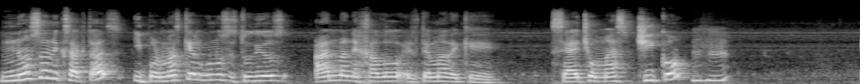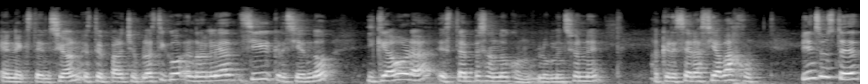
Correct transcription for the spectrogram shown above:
no son exactas y por más que algunos estudios han manejado el tema de que se ha hecho más chico en extensión este parche plástico, en realidad sigue creciendo y que ahora está empezando, como lo mencioné, a crecer hacia abajo. ¿Piensa usted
